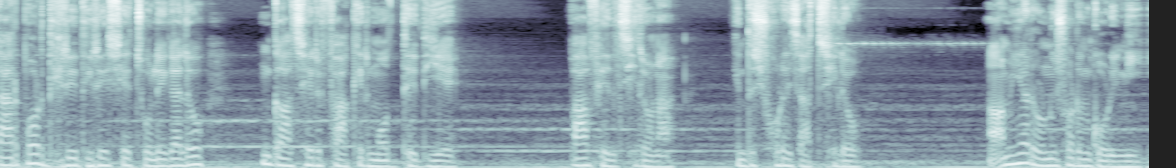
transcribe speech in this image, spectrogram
তারপর ধীরে ধীরে সে চলে গেল গাছের ফাঁকের মধ্যে দিয়ে। পা ফেলছিল না, কিন্তু সরে যাচ্ছিল। আমি আর অনুসরণ করিনি,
